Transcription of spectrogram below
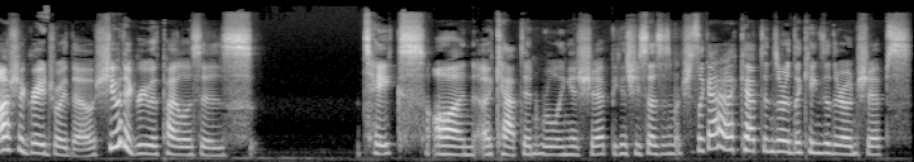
Asha Greyjoy, though, she would agree with Pylos's takes on a captain ruling his ship because she says as much. She's like, ah, captains are the kings of their own ships.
